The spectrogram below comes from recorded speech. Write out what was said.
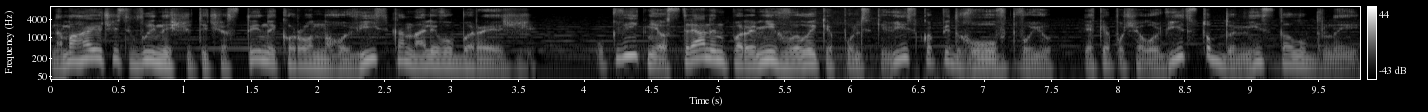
намагаючись винищити частини коронного війська на лівобережжі. У квітні Острянин переміг велике польське військо під Говтвою, яке почало відступ до міста Лубни.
